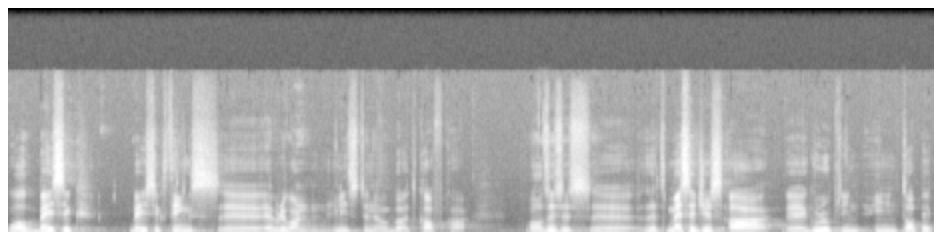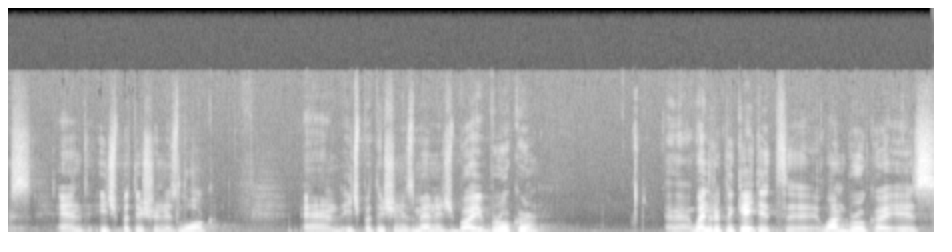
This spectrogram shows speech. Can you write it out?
well, basic basic things everyone needs to know about Kafka. Well, this is uh, that messages are uh, grouped in, in topics, and each partition is log, and each partition is managed by a broker. when replicated, one broker is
